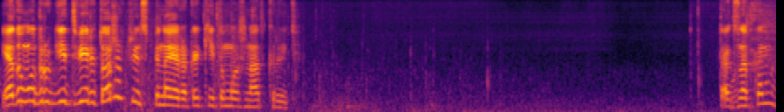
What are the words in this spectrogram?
Я думаю, другие двери тоже, в принципе, наверное, какие-то можно открыть. Так, знакомы?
